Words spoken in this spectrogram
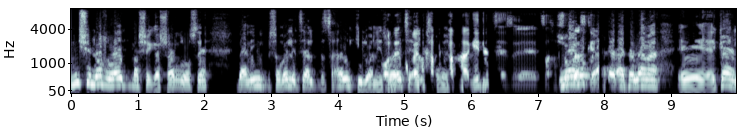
מי שלא רואה את מה שגשרדו עושה, ואני סובל את זה על בשרי, כאילו אני רואה את זה. עולה לך בכלל להגיד את זה, זה צריך חשוב לא, לא, להזכיר. אתה יודע מה, אה, כן,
